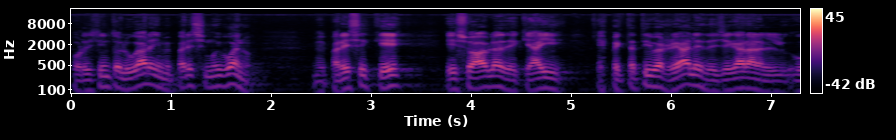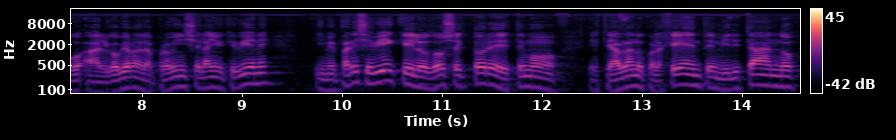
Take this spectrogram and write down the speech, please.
por distintos lugares y me parece muy bueno. Me parece que eso habla de que hay expectativas reales de llegar al, gobierno de la provincia el año que viene y me parece bien que los dos sectores estemos este, hablando con la gente, militando,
